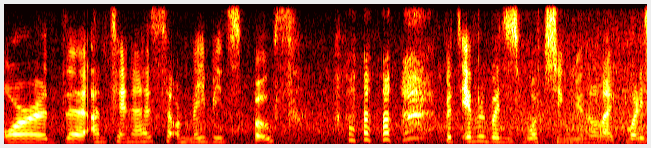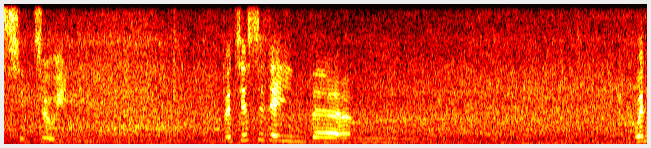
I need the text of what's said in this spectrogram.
or the antennas or maybe it's both. But everybody's watching you know like what is she doing? But yesterday in the um, when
